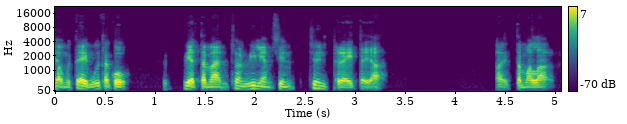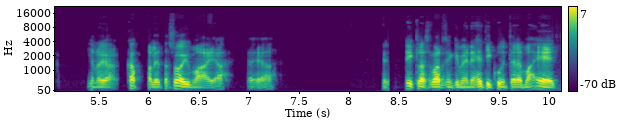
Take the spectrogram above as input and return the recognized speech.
Joo, mutta ei muuta kuin viettämään John Williamsin synttäreitä ja laittamalla hienoja kappaleita soimaan ja, ja, ja Niklas varsinkin menee heti kuuntelemaan ET.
